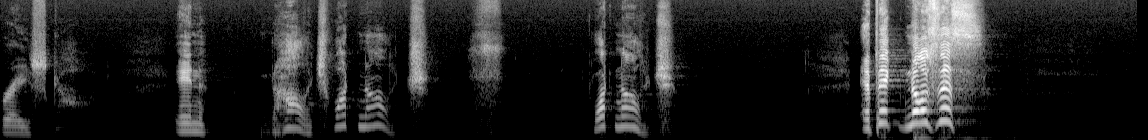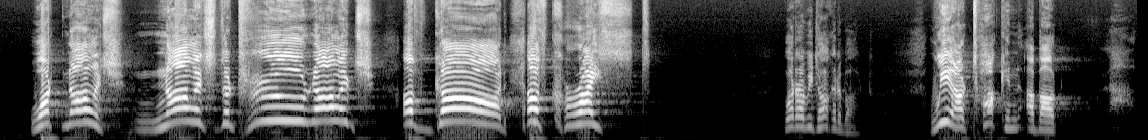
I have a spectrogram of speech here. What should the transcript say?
Praise God. In knowledge. What knowledge? What knowledge? Epignosis. What knowledge? Knowledge, the true knowledge of God, of Christ. What are we talking about? We are talking about love.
